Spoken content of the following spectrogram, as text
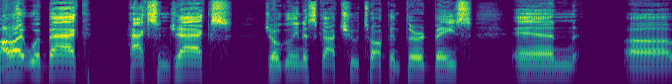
All right, we're back. Hacks and Jacks. Joe Gallina, Scott Chu talking third base. And uh,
